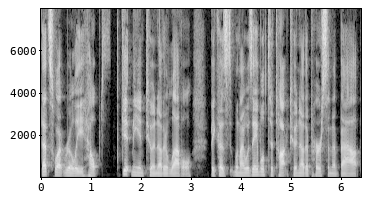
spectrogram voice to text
that's what really helped get me into another level because when I was able to talk to another person about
